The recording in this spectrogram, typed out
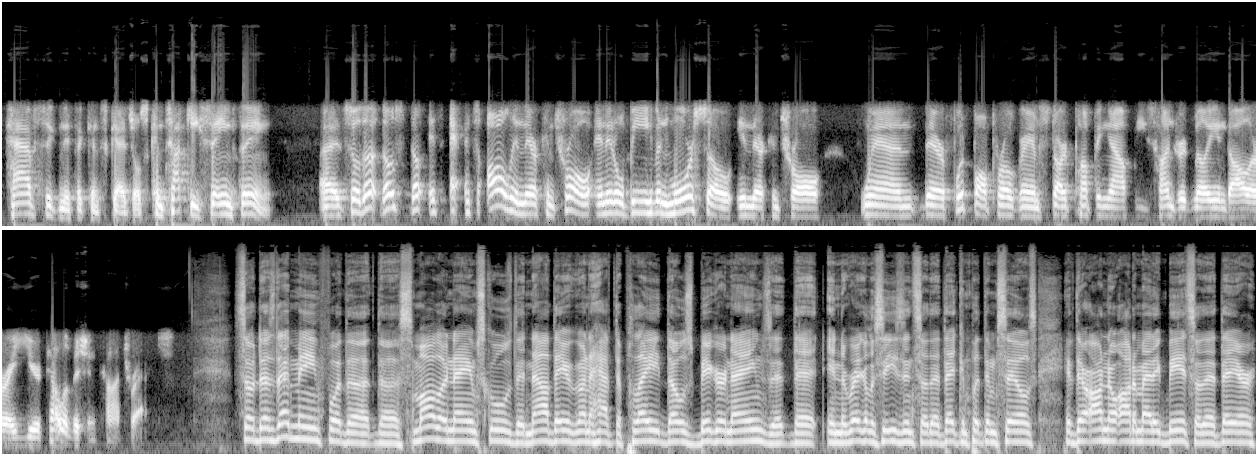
have significant schedules. Kentucky, same thing. Uh, so th- those, th- it's, it's all in their control, and it'll be even more so in their control when their football programs start pumping out these hundred million dollar a year television contracts. So does that mean for the the smaller name schools that now they are going to have to play those bigger names that, that in the regular season so that they can put themselves if there are no automatic bids so that their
